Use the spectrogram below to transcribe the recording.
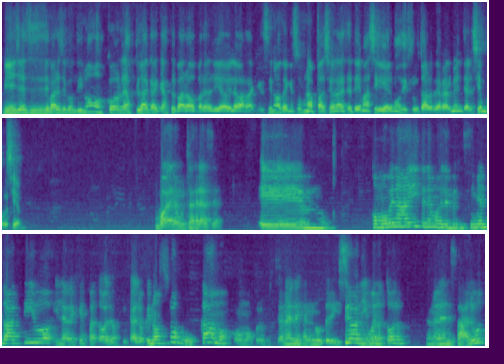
Bien, Jessy, si te parece, continuamos con las placas que has preparado para el día de hoy. La verdad que se nota que sos una apasionada de este tema, así que queremos disfrutar de realmente al 100%. Bueno, muchas gracias. Eh, como ven ahí, tenemos el envejecimiento activo y la vejez patológica. Lo que nosotros buscamos como profesionales en nutrición y bueno, todos los profesionales de salud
